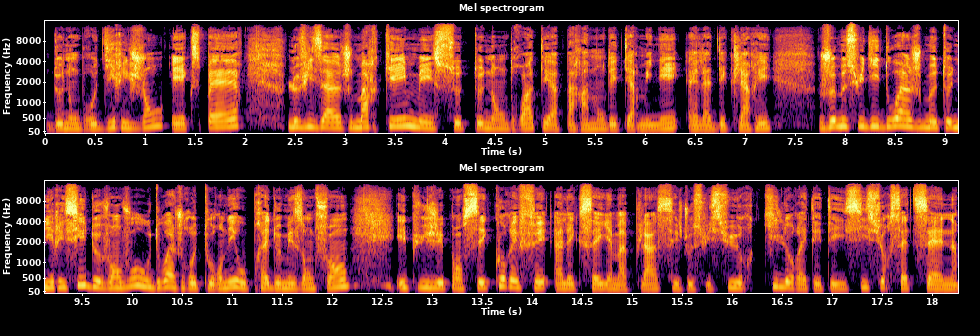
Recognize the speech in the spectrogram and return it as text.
de nombreux dirigeants et experts. Le visage marqué, mais se tenant droite et apparemment déterminée, elle a déclaré je me suis dit, dois-je me tenir ici devant vous ou dois-je retourner auprès de mes enfants? Et puis j'ai pensé qu'aurait fait Alexei à ma place et je suis sûr qu'il aurait été ici sur cette scène.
